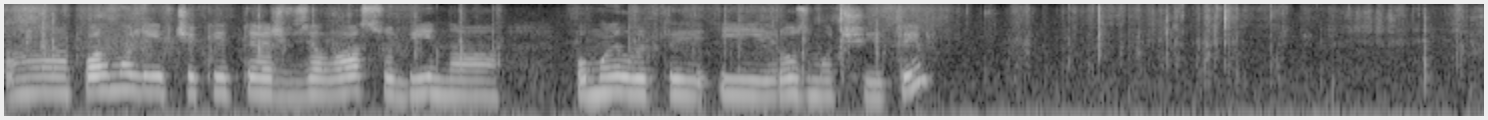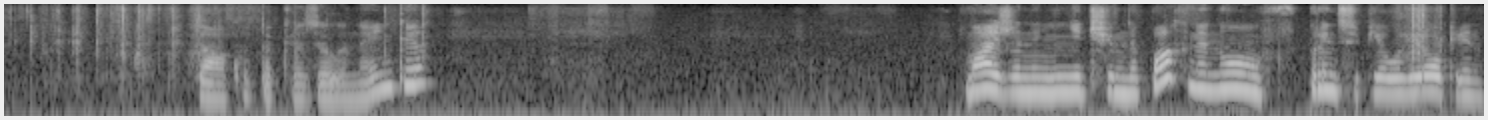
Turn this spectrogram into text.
а, палмолівчики теж взяла собі на помилити і розмочити. Так, от таке зелененьке. Майже нічим не пахне, ну, в принципі, огірок він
